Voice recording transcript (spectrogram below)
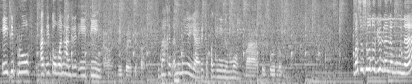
80. 80 proof at ito 180. Ah, hindi pwede pa. Bakit? Ano mangyayari kapag ininom mo? Masusunog. Masusunog yung lalamunan?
